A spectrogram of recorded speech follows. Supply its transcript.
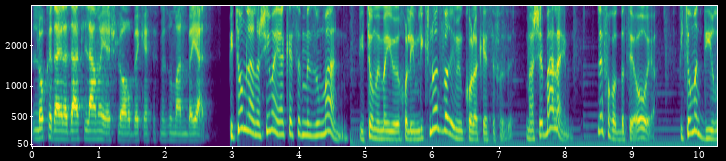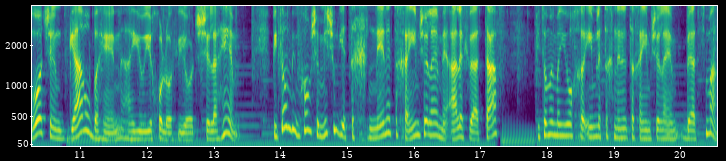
לא כדאי לדעת למה יש לו הרבה כסף מזומן ביד. פתאום לאנשים היה כסף מזומן, פתאום הם היו יכולים לקנות דברים עם כל הכסף הזה, מה שבא להם, לפחות בתיאוריה. פתאום הדירות שהם גרו בהן היו יכולות להיות שלהם. פתאום במקום שמישהו יתכנן את החיים שלהם מאלף ועד תף, פתאום הם היו אחראים לתכנן את החיים שלהם בעצמם.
